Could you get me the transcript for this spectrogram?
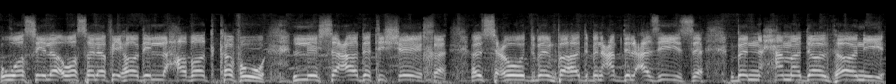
وصل وصل في هذه اللحظات كفو لسعادة الشيخ سعود بن فهد بن عبد العزيز بن حمد الثاني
